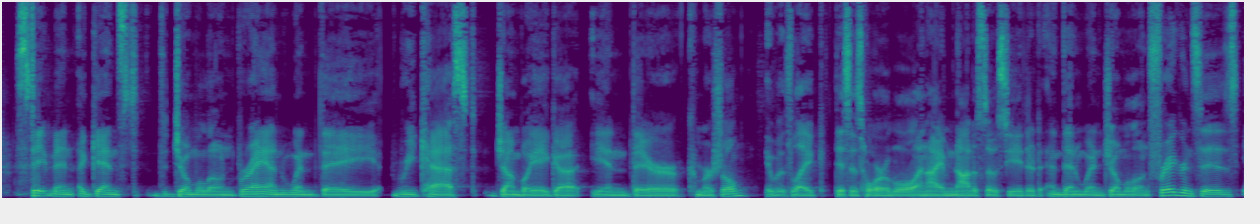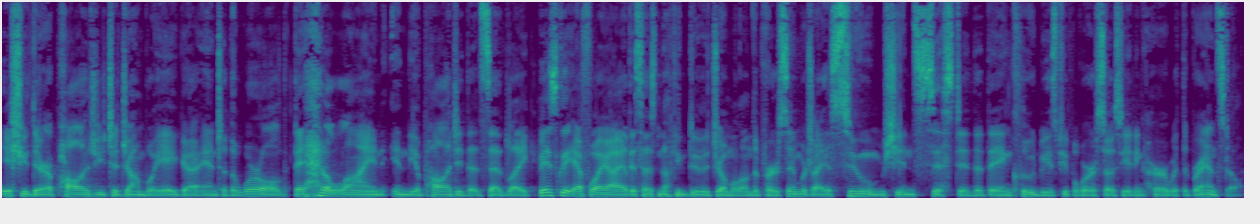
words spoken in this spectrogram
statement against the Jo Malone brand when they recast John Boyega in their commercial. It was like, this is horrible and I am not associated. And then when Jo Malone Fragrances issued their apology to John Boyega and to the world, they had a line in the apology that said, like, basically, FYI, this has nothing to do with Jo Malone, the person, which I assume she insisted that they include because people were associating her with the brand still.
